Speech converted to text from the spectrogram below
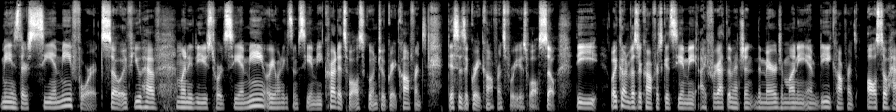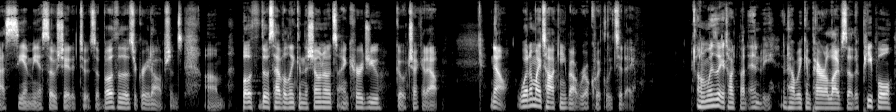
means there's CME for it. So if you have money to use towards CME or you want to get some CME credits while also going to a great conference, this is a great conference for you as well. So the White Coat Investor Conference gets CME. I forgot to mention the Marriage and Money MD conference also has CME associated to it. So both of those are great options. Um, both of those have a link in the show notes. I encourage you, go check it out. Now, what am I talking about real quickly today? On Wednesday, I talked about envy and how we compare our lives to other people.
